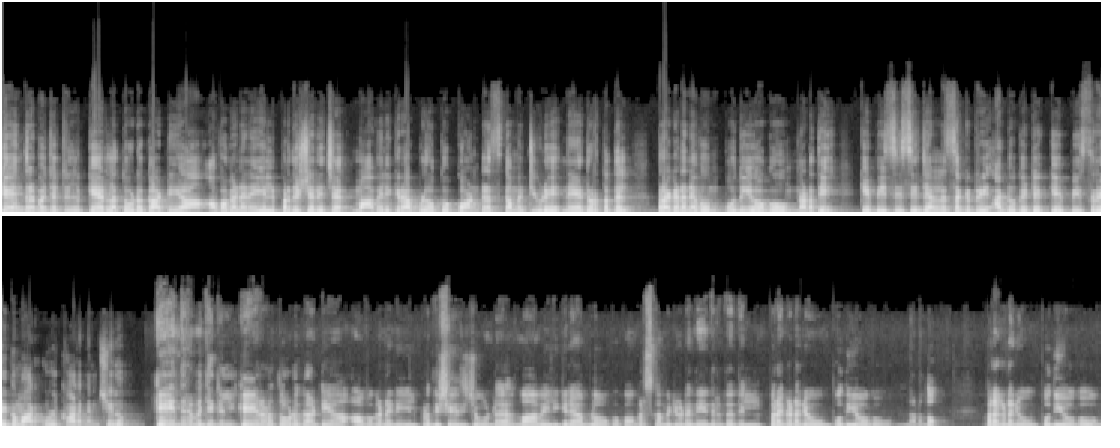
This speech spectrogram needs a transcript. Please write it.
കേന്ദ്ര ബജറ്റിൽ കേരളത്തോട് കാട്ടിയ അവഗണനയിൽ പ്രതിഷേധിച്ച് മാവേലിക്കര ബ്ലോക്ക് കോൺഗ്രസ് കമ്മിറ്റിയുടെ നേതൃത്വത്തിൽ പ്രകടനവും പൊതുയോഗവും നടത്തി K P C C general secretary advocate K P Sreekumar ഉദ്ഘാടനം ചെയ്തു. കേന്ദ്ര ബജറ്റിൽ കേരളത്തോട് കാട്ടിയ അവഗണനയിൽ പ്രതിഷേധിച്ചുകൊണ്ട് മാവേലിക്കര ബ്ലോക്ക് കോൺഗ്രസ് കമ്മിറ്റിയുടെ നേതൃത്വത്തിൽ പ്രകടനവും പൊതുയോഗവും നടന്നു. പ്രകടനവും പൊതുയോഗവും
